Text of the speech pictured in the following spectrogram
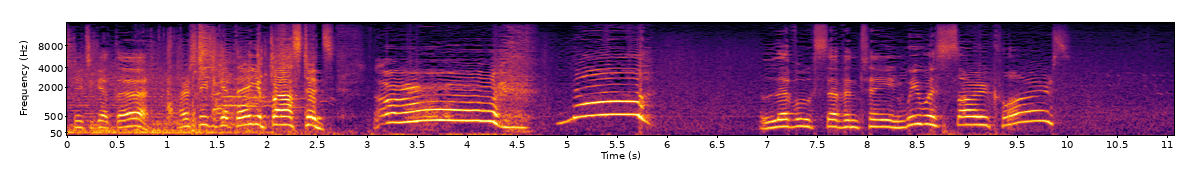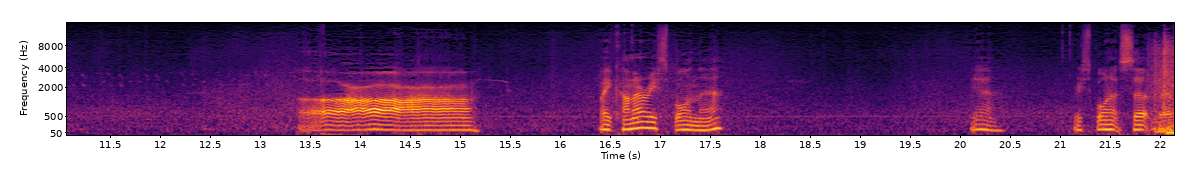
Just need to get there. I just need to get there, you bastards! Oh, no! Level 17. We were so close! Ah. Wait, can't I respawn there? Yeah. Respawn at Surtbed.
